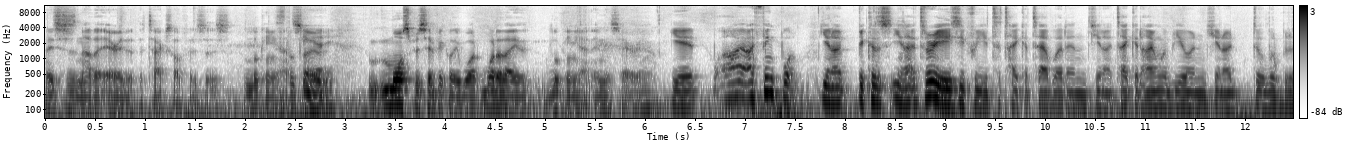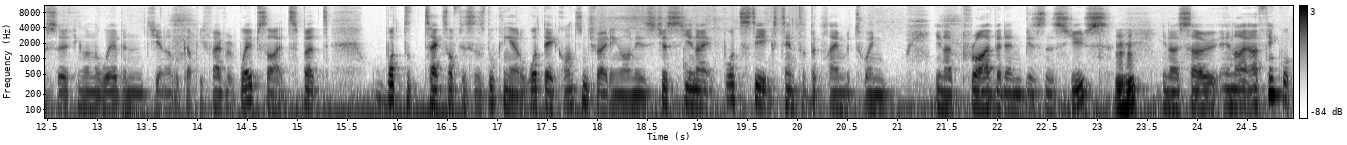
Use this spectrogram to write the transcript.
this is another area that the tax office is looking at. It's so, looking at- more specifically, what what are they looking at in this area? Yeah, I, I think what you know because you know it's very easy for you to take a tablet and you know take it home with you and you know do a little bit of surfing on the web and you know look up your favorite websites. But what the tax office is looking at, what they're concentrating on, is just you know what's the extent of the claim between you know private and business use. Mhm. You know, so and I, I think what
